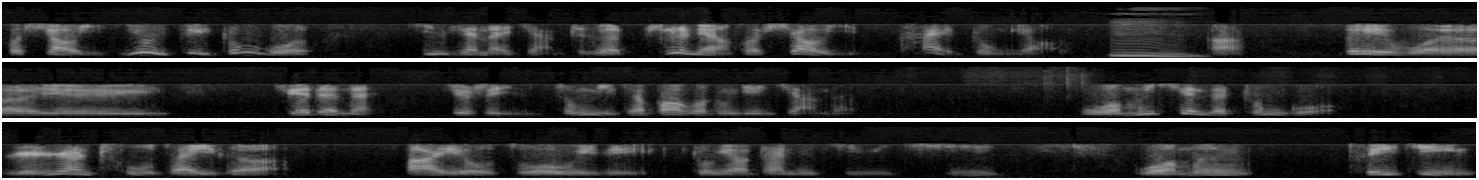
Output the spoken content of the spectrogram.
和效益，因为对中国今天来讲，这个质量和效益太重要了。嗯。啊所以我、呃、觉得呢，就是总理在报告中间讲的，我们现在中国仍然处在一个大有作为的重要战略机遇期，我们推进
